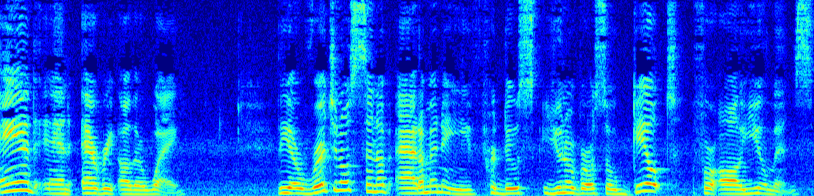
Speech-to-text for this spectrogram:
and in every other way. The original sin of Adam and Eve produced universal guilt for all humans.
